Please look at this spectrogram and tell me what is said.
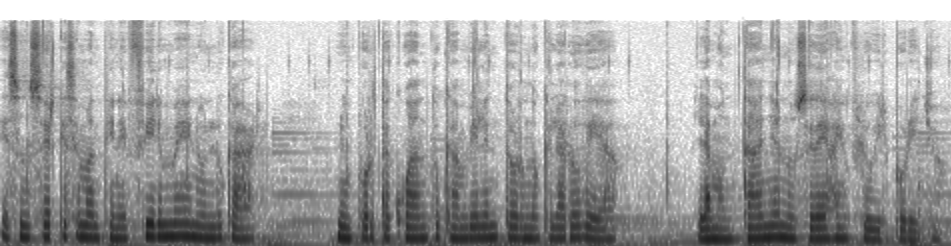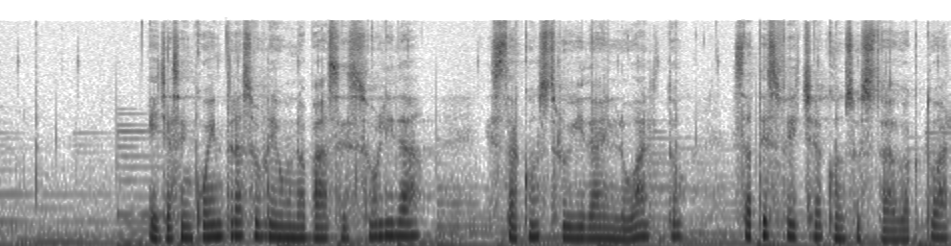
Es un ser que se mantiene firme en un lugar, no importa cuánto cambie el entorno que la rodea, la montaña no se deja influir por ello. Ella se encuentra sobre una base sólida, está construida en lo alto, satisfecha con su estado actual.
